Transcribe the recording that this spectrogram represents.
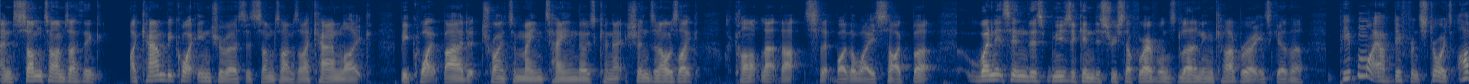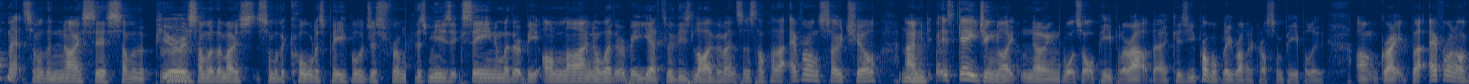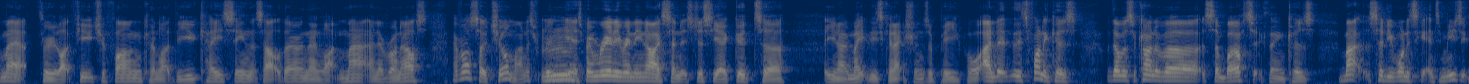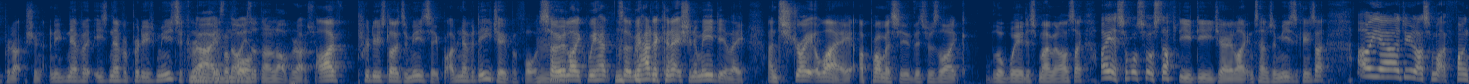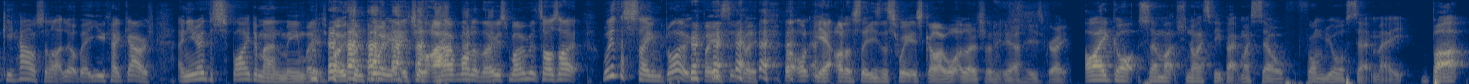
And sometimes I think I can be quite introverted sometimes, and I can like be quite bad at trying to maintain those connections. And I was like, I can't let that slip by the wayside. But when it's in this music industry stuff where everyone's learning, collaborating together, people might have different stories. I've met some of the nicest, some of the purest, mm. some of the most, some of the coolest people just from this music scene, and whether it be online or whether it be yeah through these live events and stuff like that. Everyone's so chill, mm. and it's gauging like knowing what sort of people are out there because you probably run across some people who aren't great. But everyone I've met through like Future Funk and like the UK scene that's out there, and then like Matt and everyone else, everyone's so chill, man. It's really, mm. yeah, it's been really really nice, and it's just yeah good to you know make these connections with people and it, it's funny because there was a kind of a symbiotic thing because matt said he wanted to get into music production and he'd never he's never produced music or No, anything he's before not. He's not done a lot of production. I've produced loads of music, but I've never DJed before. Hmm. So like we had, so we had a connection immediately, and straight away, I promise you, this was like the weirdest moment. I was like, oh yeah, so what sort of stuff do you DJ like in terms of music? And he's like, oh yeah, I do like some like funky house and like a little bit of UK garage. And you know the Spider-Man meme where it's both them pointing at each other. I have one of those moments. I was like, we're the same bloke basically. But on, yeah, honestly, he's the sweetest guy. What a legend. Yeah, he's great. I got so much nice feedback myself from your set, mate. But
